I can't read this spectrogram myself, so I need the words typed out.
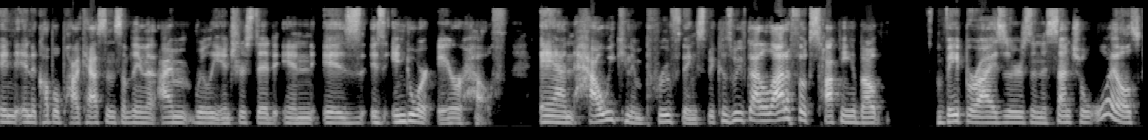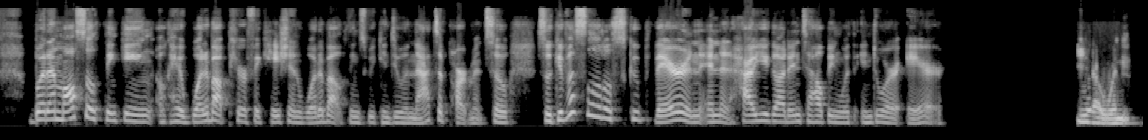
in in a couple podcasts and something that i'm really interested in is is indoor air health and how we can improve things because we've got a lot of folks talking about vaporizers and essential oils but i'm also thinking okay what about purification? What about things we can do in that department? So so give us a little scoop there and and how you got into helping with indoor air. Yeah when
